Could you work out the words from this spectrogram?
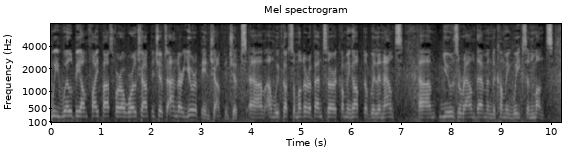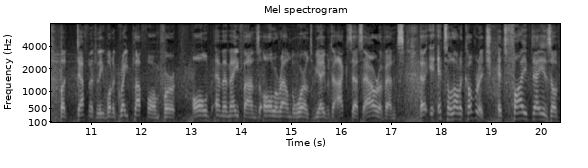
we will be on Fight Pass for our World Championships and our European Championships, um, and we've got some other events that are coming up that we'll announce um, news around them in the coming weeks and months. But definitely, what a great platform for all MMA fans all around the world to be able to access our events. Uh, it, it's a lot of coverage. It's five days of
